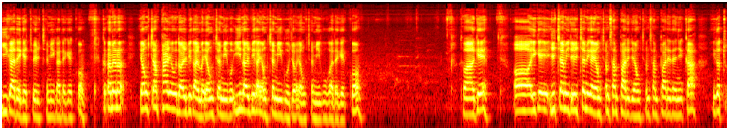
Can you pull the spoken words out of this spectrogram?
2가 되겠죠. 1.2가 되겠고. 그러면은 0.8 여기 넓이가 얼마? 0.29. 이 넓이가 0.29죠. 0.29가 되겠고. 더하기 어 이게 1.2죠. 1.2가 0.38이죠. 0.38이 되니까 이거 두,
